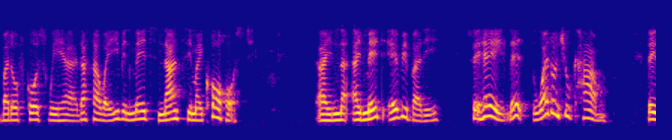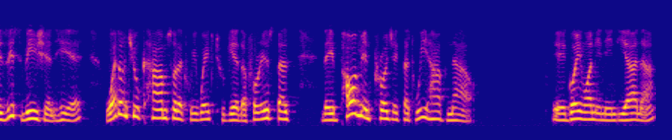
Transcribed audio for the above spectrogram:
but of course, we had, that's how I even met Nancy, my co-host. I, I met everybody say, hey, let, why don't you come? There is this vision here. Why don't you come so that we work together? For instance, the empowerment project that we have now uh, going on in Indiana,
